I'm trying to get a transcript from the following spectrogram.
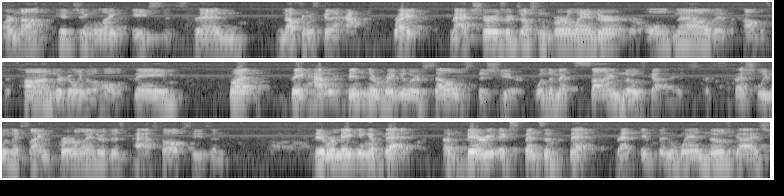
are not pitching like aces, then nothing is going to happen, right? Max Scherzer, Justin Verlander, they're old now. They've accomplished a ton. They're going to the Hall of Fame, but they haven't been their regular selves this year. When the Mets signed those guys, especially when they signed Verlander this past offseason, they were making a bet, a very expensive bet, that if and when those guys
